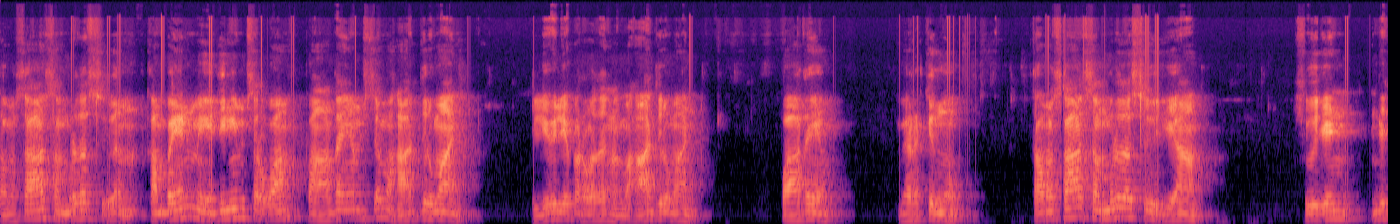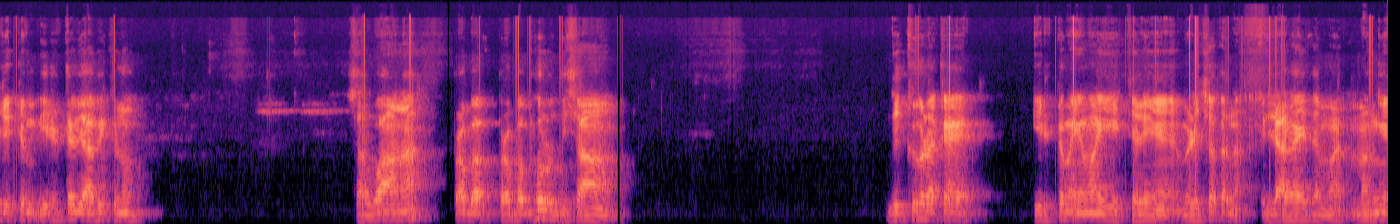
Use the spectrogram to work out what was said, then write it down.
തമസാ സമൃദ്ധ കമ്പയൻ മേദിനിയും സർവാം പാതയംസ മഹാദ്രുമാൻ. വലിയ വലിയ പർവതങ്ങൾ മഹാദ്രുമാൻ പാതയം വിറയ്ക്കുന്നു. തമസാ സമൃദ്ധ സൂര്യാം സൂര്യന്റെ ചുറ്റും ഇരുട്ട് വ്യാപിക്കുന്നു. സർവാണ പ്രഭ പ്രഭുർദിശാം. ദിക്കുകളൊക്കെ ഇരുട്ടുമയമായി തെളി വെളിച്ചമൊക്കെ ഇല്ലാതായി മങ്ങി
